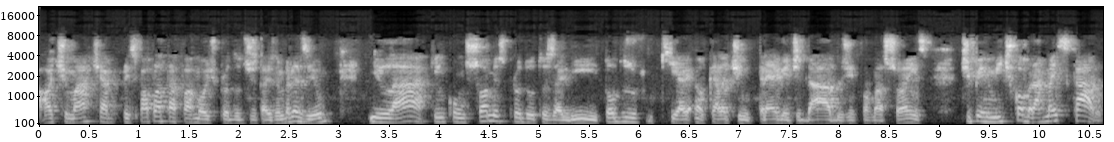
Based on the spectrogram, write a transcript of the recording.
A Hotmart é a principal plataforma de produtos digitais no Brasil e lá quem consome os produtos ali, todos o que, é, o que ela te entrega de dados, de informações, te permite cobrar mais caro.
